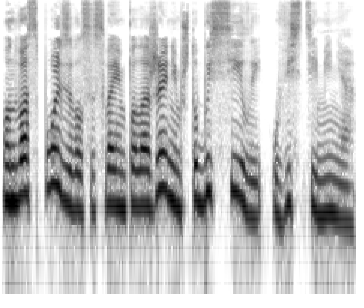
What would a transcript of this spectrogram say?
Он воспользовался своим положением, чтобы силой увести меня.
